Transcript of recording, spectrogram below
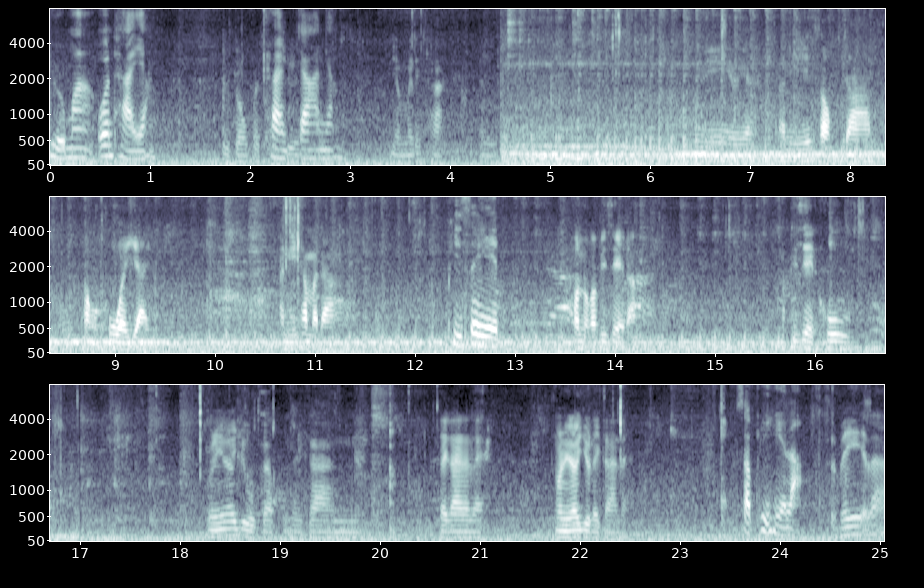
เยอะมาก อ้วนถ่ายยัง อยู่ตรงประถ่ายชื่อจานยังยังไม่ได้ค่ะนี่ไงอันนี้สองจานสองถ้วยใหญ่ อันนี้ธรรมดาพิเศษคนหนูก็พิเศษอะพิเศษคู่ วันนี้เราอยู่กับรายการรายการอะไรวันนี้เราอยู่รายการอะไรสัพเพเฮระสเปร่า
